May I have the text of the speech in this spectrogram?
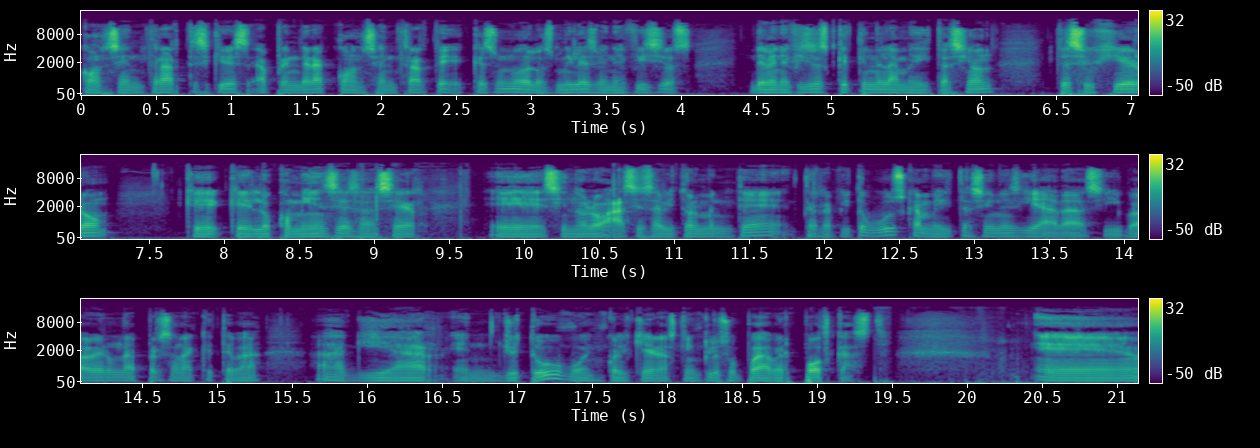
concentrarte, si quieres aprender a concentrarte, que es uno de los miles beneficios de beneficios que tiene la meditación, te sugiero que, lo comiences a hacer. Eh, si no lo haces habitualmente, te repito, busca meditaciones guiadas y va a haber una persona que te va a guiar en YouTube o en cualquiera, hasta incluso puede haber podcast. Eh,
